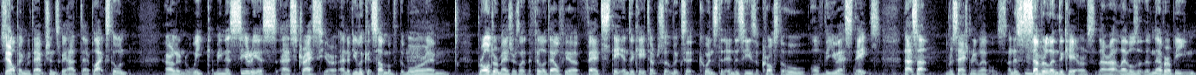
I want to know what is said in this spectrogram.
stopping redemptions. We had uh, Blackstone earlier in the week. I mean, there's serious uh, stress here. And if you look at some of the more um, broader measures, like the Philadelphia Fed State Indicator, so it looks at coincident indices across the whole of the U.S. states, that's at recessionary levels. And there's several indicators that are at levels that they've never been,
